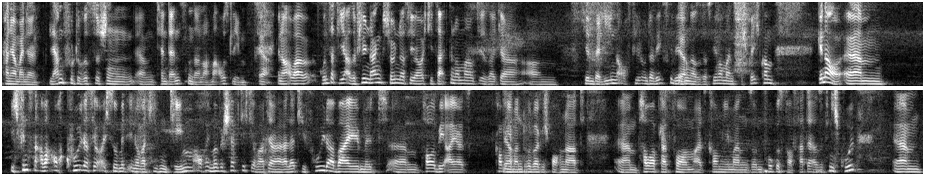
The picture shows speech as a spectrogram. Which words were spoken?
kann ja meine lernfuturistischen ähm, Tendenzen dann nochmal ausleben. Ja. Genau, aber grundsätzlich, also vielen Dank, schön, dass ihr euch die Zeit genommen habt. Ihr seid ja ähm, hier in Berlin auch viel unterwegs gewesen, ja. also dass wir nochmal ins Gespräch kommen. Genau, ähm, ich finde es aber auch cool, dass ihr euch so mit innovativen Themen auch immer beschäftigt. Ihr wart ja relativ früh dabei mit ähm, Power BI, als kaum ja. jemand drüber gesprochen hat, ähm, Power Plattform, als kaum jemand so einen Fokus drauf hatte. Also finde ich cool. Ähm,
